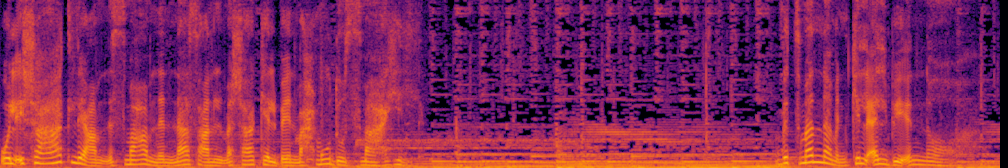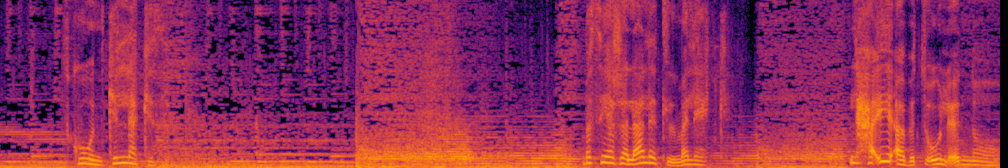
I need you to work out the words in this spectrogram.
والإشاعات اللي عم نسمعها من الناس عن المشاكل بين محمود وإسماعيل. بتمنى من كل قلبي إنه تكون كلها كذب. بس يا جلالة الملك الحقيقة بتقول إنه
